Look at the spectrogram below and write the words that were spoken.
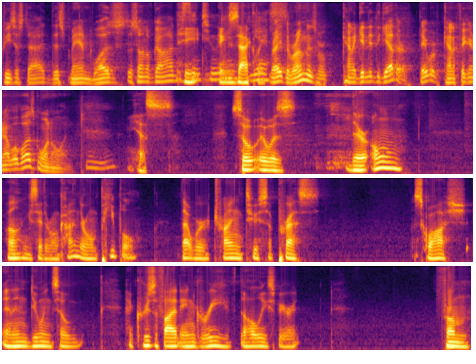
Jesus died, this man was the Son of God? He, exactly. yes. Right? The Romans were kind of getting it together. They were kind of figuring out what was going on. Mm-hmm. Yes. So it was their own, well, you can say their own kind, their own people that were trying to suppress, squash, and in doing so, had crucified and grieved the Holy Spirit from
